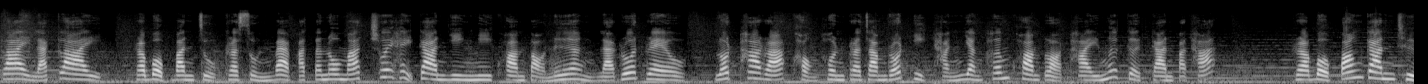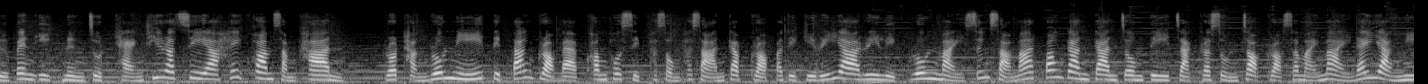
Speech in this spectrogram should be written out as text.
ใกล้และไกล ระบบบรรจุกระสุนแบบอัตโนมัติช่วยให้การยิงมีความต่อเนื่องและรวดเร็ว ลดภาระของพลประจำรถอีกทั้งยังเพิ่มความปลอดภัยเมื่อเกิดการปะทะ ระบบป้องกันถือเป็นอีกหนึ่งจุดแข็งที่รัสเซียให้ความสำคัญ รถถังรุ่นนี้ติดตั้งกรอบแบบคอมโพสิตผสมผสานกับกรอบปฏิกิริยารีลิกรุ่นใหม่ ซึ่งสามารถป้องกันการโจมตีจากกระสุนเจาะกราะสมัยใหม่ได้อย่างมี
